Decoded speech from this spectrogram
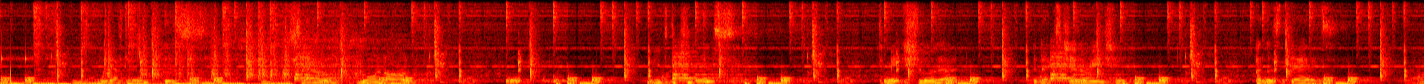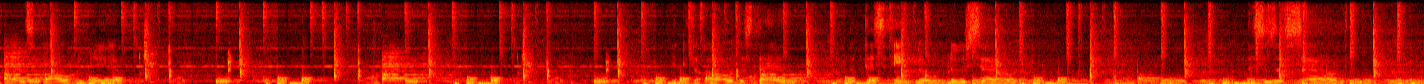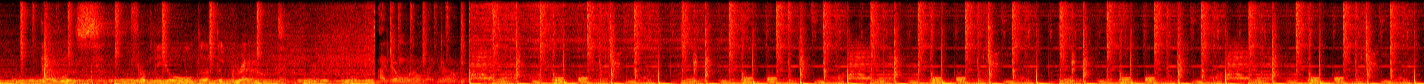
We have to keep this sound going on. We need to keep this to make sure that the next generation understands how this all began. You need to all understand that this ain't no new sound. This is a sound was from the old underground. I don't want to let go. Constantly.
